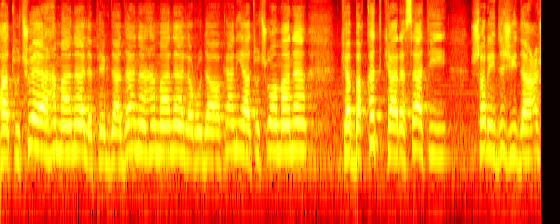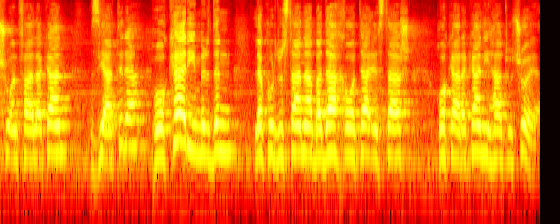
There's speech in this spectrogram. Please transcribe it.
هاتوچۆیە هەمانە، لە پێکدادانە هەمانە، لە ڕووداوەکانی هاتوچۆ هەمانە کە بە قەد کارەساتی شەڕی دژی داعش و ئەنفالەکان زیاترە. هۆکاری مردن لە کوردستانا بەداخەوە تا ئێستاش هۆکارەکانی هاتوچۆیە.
